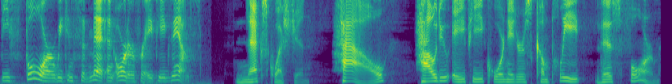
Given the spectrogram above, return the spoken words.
before we can submit an order for AP exams. Next question How how do AP coordinators complete this form?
